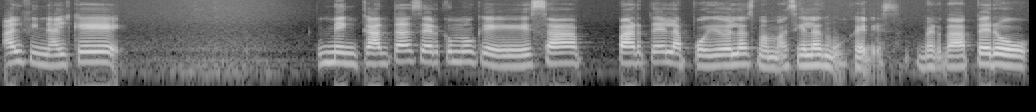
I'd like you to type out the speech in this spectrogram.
al final que me encanta hacer como que esa parte del apoyo de las mamás y de las mujeres, ¿verdad? Pero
